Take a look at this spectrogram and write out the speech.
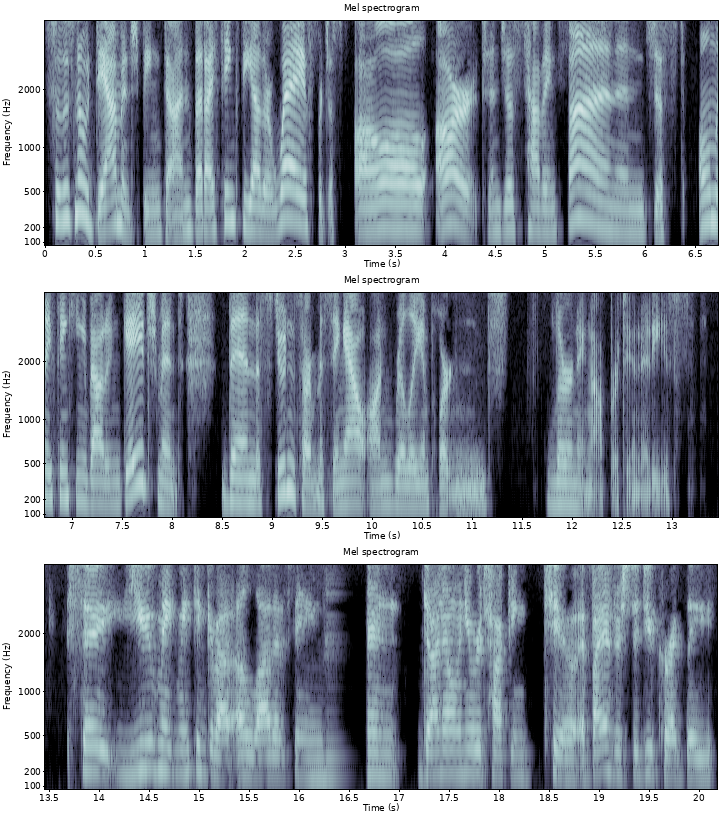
So there's no damage being done. But I think the other way, if we're just all art and just having fun and just only thinking about engagement, then the students are missing out on really important learning opportunities. So you make me think about a lot of things. And Donnell, when you were talking too, if I understood you correctly,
